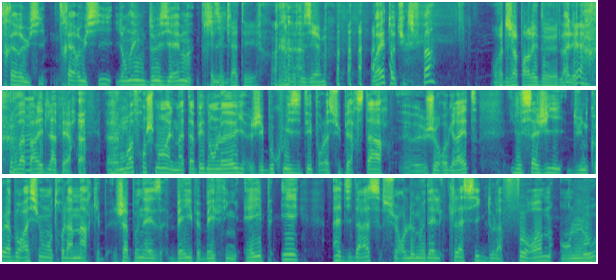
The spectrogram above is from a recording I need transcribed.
Très réussie. Très réussie. Il y en a une deuxième. Très qui- éclaté. la deuxième. Ouais, toi tu kiffes pas? On va déjà parler de, de la Allez, paire. on va parler de la paire. Euh, moi, franchement, elle m'a tapé dans l'œil. J'ai beaucoup hésité pour la superstar. euh, je regrette. Il s'agit d'une collaboration entre la marque japonaise Bape, Bathing Ape, et Adidas sur le modèle classique de la Forum en lot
